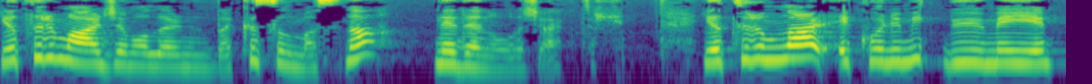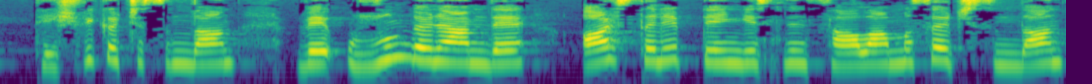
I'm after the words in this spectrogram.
yatırım harcamalarının da kısılmasına neden olacaktır. Yatırımlar ekonomik büyümeyi teşvik açısından ve uzun dönemde arz talep dengesinin sağlanması açısından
